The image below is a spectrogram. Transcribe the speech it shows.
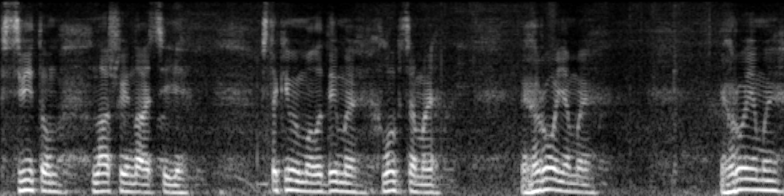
з світом нашої нації, з такими молодими хлопцями, героями, героями,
